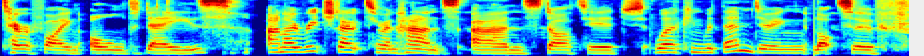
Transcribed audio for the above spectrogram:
terrifying old days. And I reached out to Enhance and started working with them, doing lots of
